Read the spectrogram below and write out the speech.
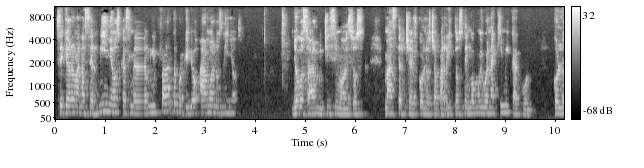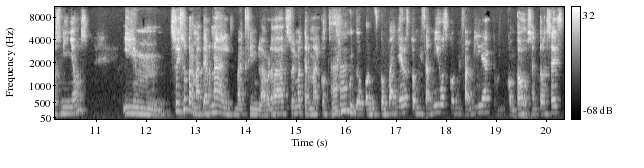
Sé que ahora van a ser niños, casi me da un infarto porque yo amo a los niños. Yo gozaba muchísimo de esos Masterchef con los chaparritos. Tengo muy buena química con, con los niños. Y mm, soy súper maternal, Maxim, la verdad. Soy maternal con todo Ajá. el mundo, con mis compañeros, con mis amigos, con mi familia, con, con todos. Entonces,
